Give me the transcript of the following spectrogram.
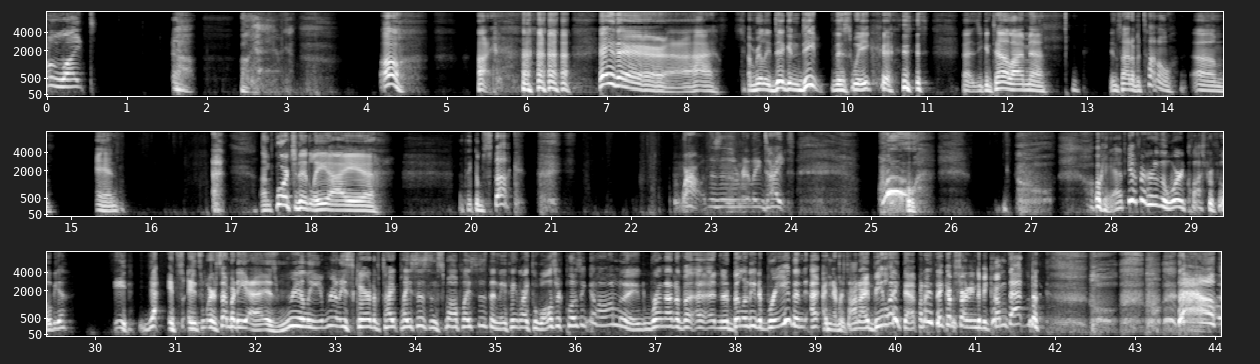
a light. Oh, okay. Oh, hi. hey there. Uh, I'm really digging deep this week. As you can tell, I'm uh, inside of a tunnel. Um, and unfortunately, I, uh, I think I'm stuck. Wow, this is really tight. Whew. Okay, have you ever heard of the word claustrophobia? Yeah, it's it's where somebody uh, is really really scared of tight places and small places, then they think like the walls are closing in on them. They run out of uh, an ability to breathe, and I, I never thought I'd be like that, but I think I'm starting to become that. Help!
